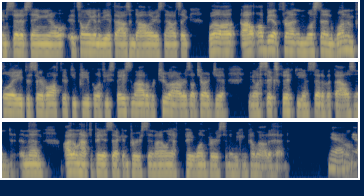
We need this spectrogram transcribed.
instead of saying you know it's only going to be a thousand dollars now it's like well I'll, I'll, I'll be up front and we'll send one employee to serve all 50 people if you space them out over two hours i'll charge you you know 650 instead of a thousand and then i don't have to pay a second person i only have to pay one person and we can come out ahead yeah, um, yeah.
